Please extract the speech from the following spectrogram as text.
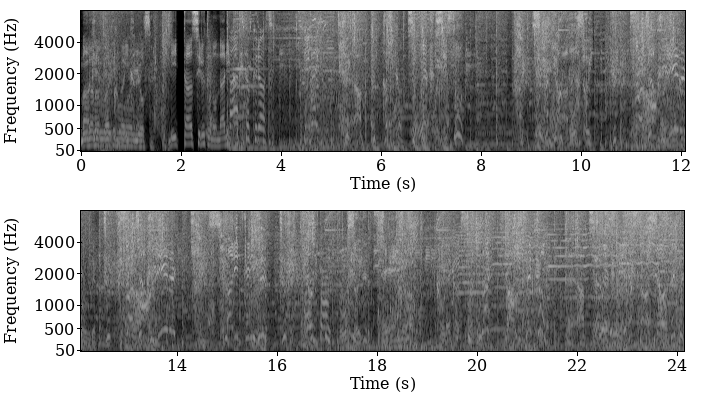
負けるわけにはいかない。リッターシルトの名にファーストクローズディバイ発艦跳躍失踪まだ遅いフリーブフリーブ貼り付けにする。ドカウンター遅い制御これからそこだ大セット跳躍映画桜をステップ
